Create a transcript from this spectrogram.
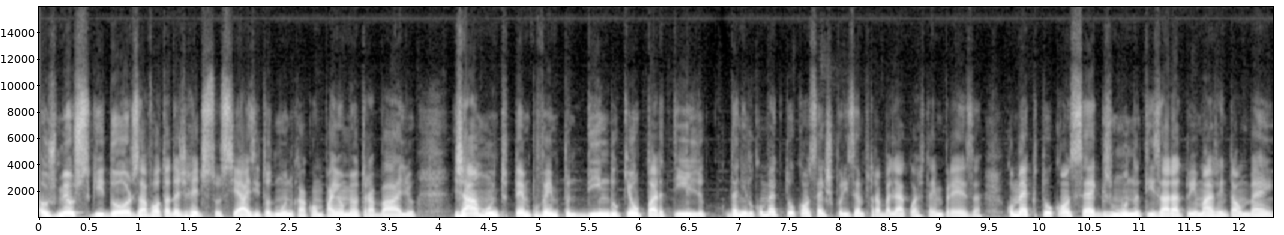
os meus seguidores à volta das redes sociais e todo mundo que acompanha o meu trabalho já há muito tempo vem pedindo que eu partilhe. Danilo, como é que tu consegues, por exemplo, trabalhar com esta empresa? Como é que tu consegues monetizar a tua imagem tão bem?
